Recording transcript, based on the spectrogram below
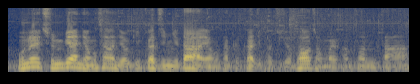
오늘 준비한 영상은 여기까지입니다. 영상 끝까지 봐주셔서 정말 감사합니다.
